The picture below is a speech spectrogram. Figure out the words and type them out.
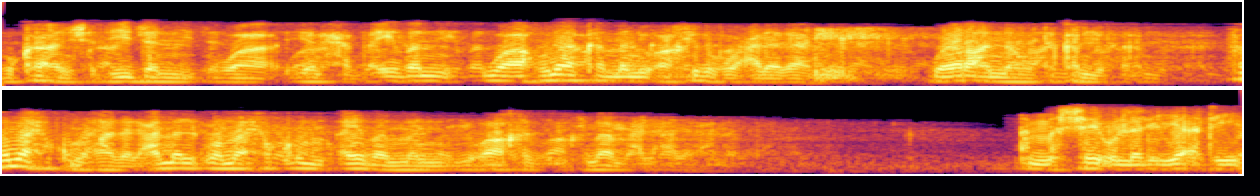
بكاء شديدا وينحب أيضا وهناك من يؤاخذه على ذلك ويرى أنه تكلفا فما حكم هذا العمل وما حكم أيضا من يؤاخذ الإمام على هذا العمل؟ أما الشيء الذي يأتي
